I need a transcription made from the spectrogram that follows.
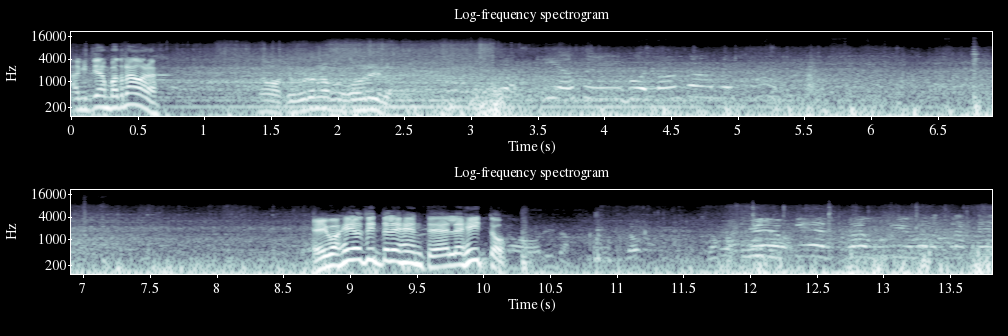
aquí tiran para atrás ahora. No, tiburón no cocodrilo. Y yo soy bolón El bajito es inteligente, el lejito. Aquello quiere, está aburrido, ven atrás de él.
